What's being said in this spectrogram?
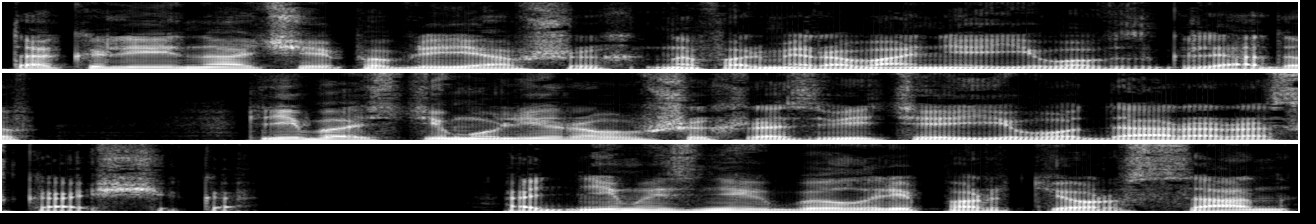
так или иначе повлиявших на формирование его взглядов, либо стимулировавших развитие его дара рассказчика. Одним из них был репортер «Сан»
